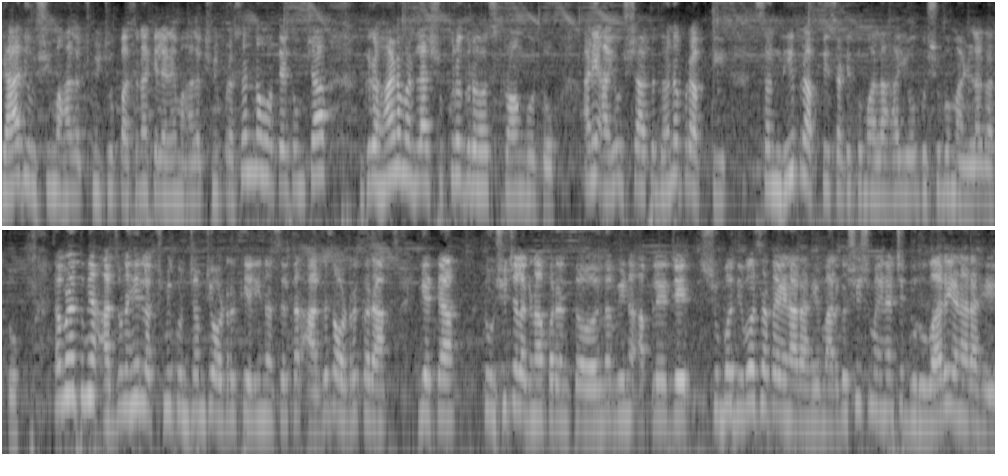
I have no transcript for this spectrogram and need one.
या दिवशी महालक्ष्मीची उपासना केल्याने महालक्ष्मी प्रसन्न होते. तुमच्या ग्रहांमधला शुक्रग्रह स्ट्रॉंग होतो. आणि आयुष्यात धनप्राप्ती संधी प्राप्तीसाठी तुम्हाला हा योग शुभ मानला जातो. त्यामुळे तुम्ही अजूनही लक्ष्मी कुंचमची ऑर्डर केली नसेल तर आजच ऑर्डर करा. येत्या तुळशीच्या लग्नापर्यंत नवीन आपले जे शुभ दिवस आता येणार आहे मार्गशीर्ष महिन्याचे गुरुवार येणार आहे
